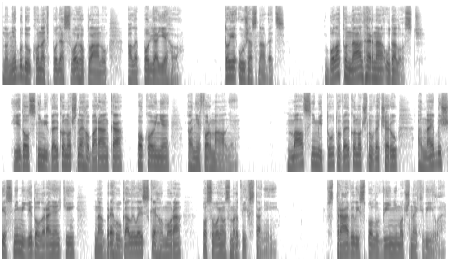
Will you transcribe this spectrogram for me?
No nebudú konať podľa svojho plánu, ale podľa jeho. To je úžasná vec. Bola to nádherná udalosť. Jedol s nimi veľkonočného baránka pokojne a neformálne. Mal s nimi túto veľkonočnú večeru a najbližšie s nimi jedol raňajky na brehu Galilejského mora po svojom zmrtvých vstaní strávili spolu výnimočné chvíle.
